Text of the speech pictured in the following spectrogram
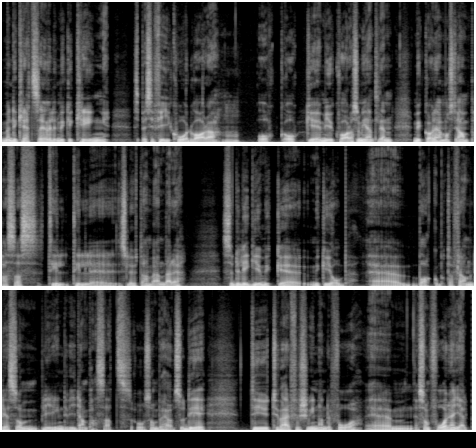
men det kretsar ju väldigt mycket kring specifik hårdvara Mm. och, och eh, mjukvara som egentligen, mycket av det här måste anpassas till, till eh, slutanvändare. Så det ligger ju mycket, mycket jobb eh, bakom att ta fram det som blir individanpassat och som behövs. Och det, det är ju tyvärr försvinnande få eh, som får den hjälp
